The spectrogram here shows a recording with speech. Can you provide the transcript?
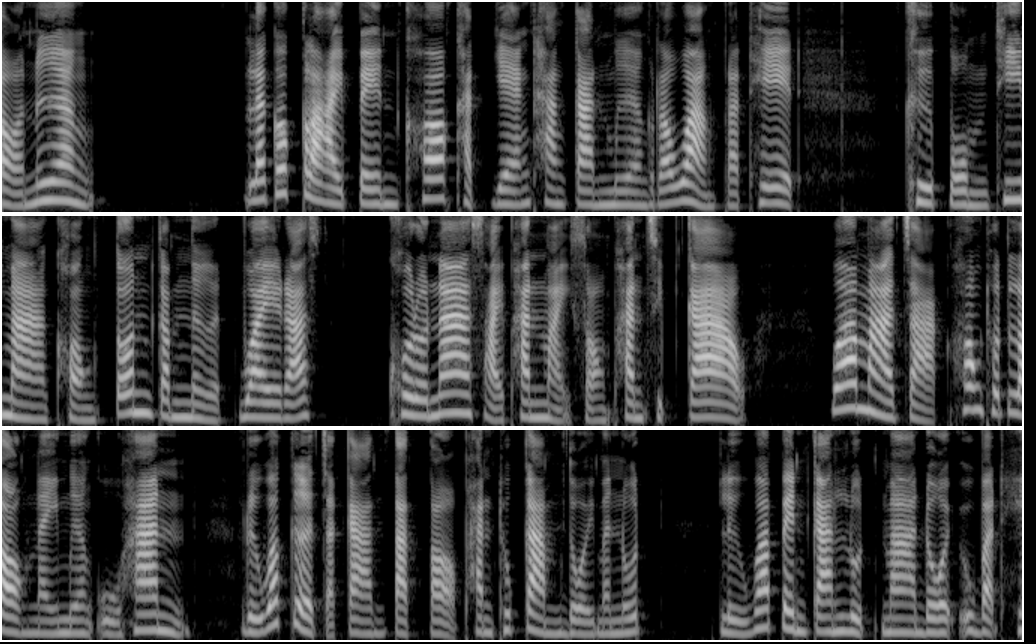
ต่อเนื่อง และก็กลายเป็นข้อขัดแย้งทางการเมืองระหว่างประเทศ คือปมที่มาของต้นกำเนิดไวรัสโคโรนาสายพันธุ์ใหม่ 2019 ว่ามาจากห้องทดลองในเมืองอู่ฮั่นหรือว่าเกิดจากการตัดต่อพันธุกรรมโดยมนุษย์ หรือว่าเป็นการหลุดมาโดยอุบัติเห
